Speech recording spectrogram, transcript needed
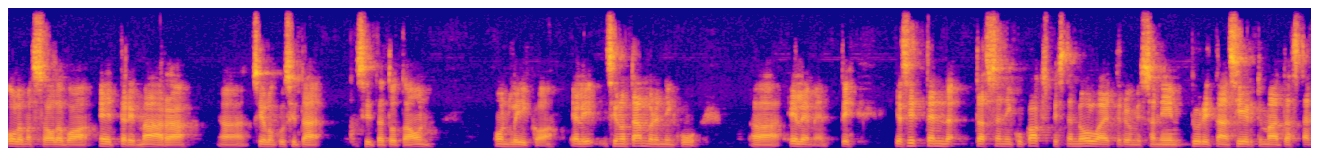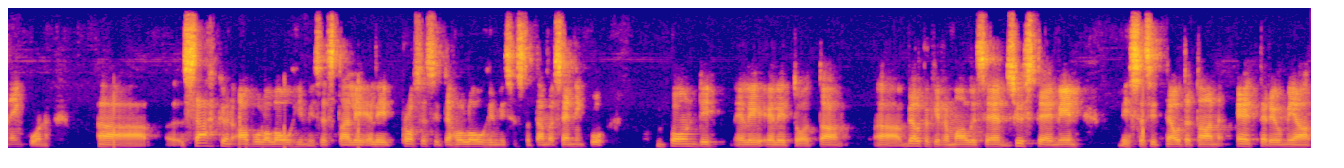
olemassa olevaa eetterin määrää ää, silloin, kun sitä, sitä tota on, on liikaa. Eli siinä on tämmöinen niin kuin, ää, elementti. Ja sitten tässä niin kuin 2.0 Ethereumissa niin pyritään siirtymään tästä niin kuin, ää, sähkön avulla louhimisesta, eli, eli prosessitehon louhimisesta tämmöiseen niin kuin bondi, eli, eli tuota, velkakirjamalliseen systeemiin, missä sitten otetaan Ethereumia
